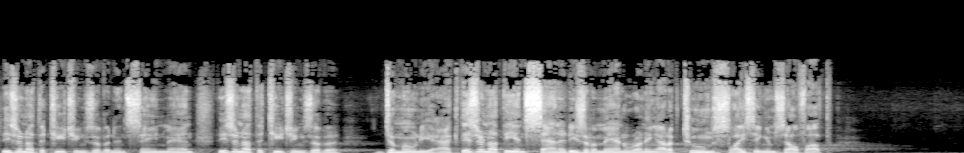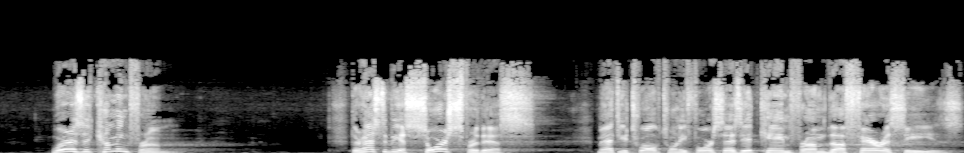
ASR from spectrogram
These are not the teachings of an insane man. These are not the teachings of a demoniac. These are not the insanities of a man running out of tombs, slicing himself up. Where is it coming from? There has to be a source for this. Matthew 12, 24 says it came from the Pharisees.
